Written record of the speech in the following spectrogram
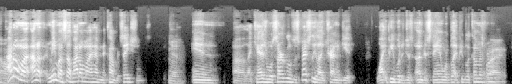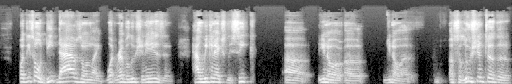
Um, I don't mind. I don't. Me myself. I don't mind having the conversations yeah. in uh, like casual circles, especially like trying to get white people to just understand where black people are coming from. Right. But these whole deep dives on like what revolution is and how we can actually seek, uh, you know, uh, you know, a, a solution to the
